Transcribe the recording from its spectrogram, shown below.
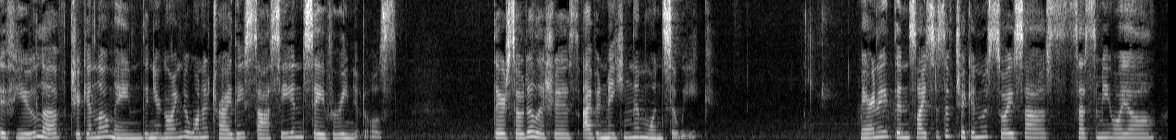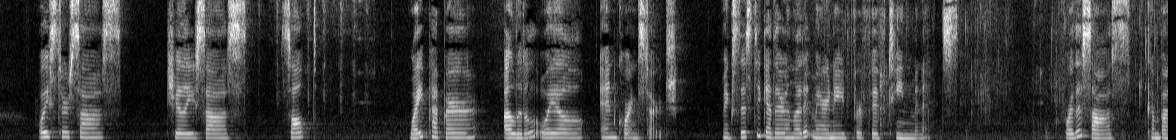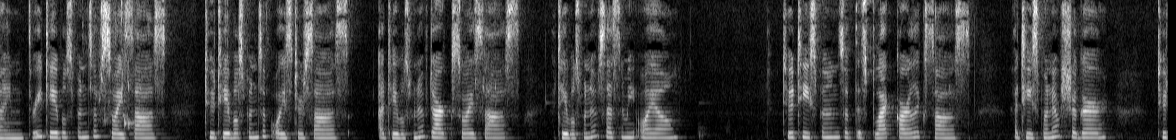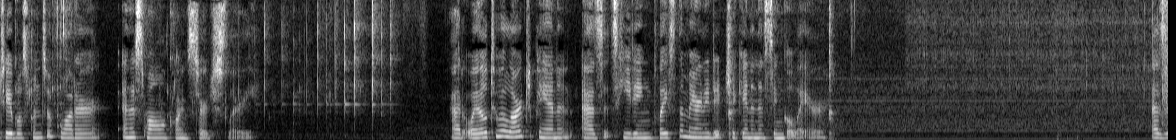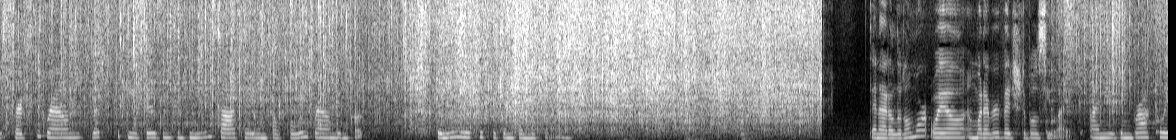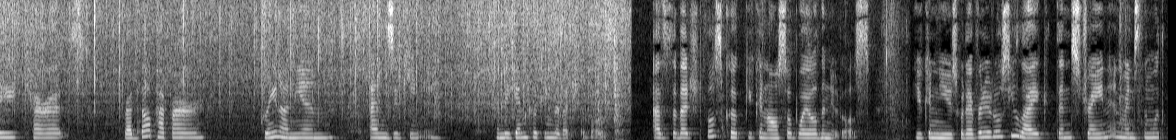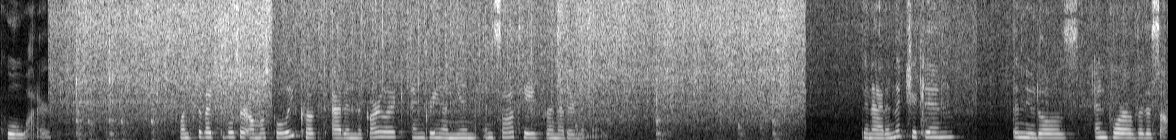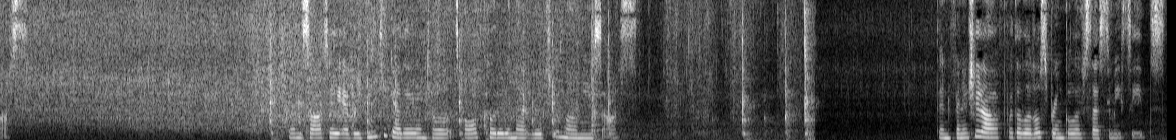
If you love chicken lo mein, then you're going to want to try these saucy and savory noodles. They're so delicious, I've been making them once a week. Marinate thin slices of chicken with soy sauce, sesame oil, oyster sauce, chili sauce, salt, white pepper, a little oil, and cornstarch. Mix this together and let it marinate for 15 minutes. For the sauce, Combine 3 tablespoons of soy sauce, 2 tablespoons of oyster sauce, a tablespoon of dark soy sauce, a tablespoon of sesame oil, 2 teaspoons of this black garlic sauce, a teaspoon of sugar, 2 tablespoons of water, and a small cornstarch slurry. Add oil to a large pan and as it's heating, place the marinated chicken in a single layer. As it starts to brown, flip the pieces and continue to saute until fully browned and cooked. Then remove the chicken from the pan. Then add a little more oil and whatever vegetables you like. I'm using broccoli, carrots, red bell pepper, green onion, and zucchini. And begin cooking the vegetables. As the vegetables cook, you can also boil the noodles. You can use whatever noodles you like, then strain and rinse them with cool water. Once the vegetables are almost fully cooked, add in the garlic and green onion and saute for another minute. Then add in the chicken, the noodles, and pour over the sauce. Then saute everything together until it's all coated in that rich umami sauce. Then finish it off with a little sprinkle of sesame seeds.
